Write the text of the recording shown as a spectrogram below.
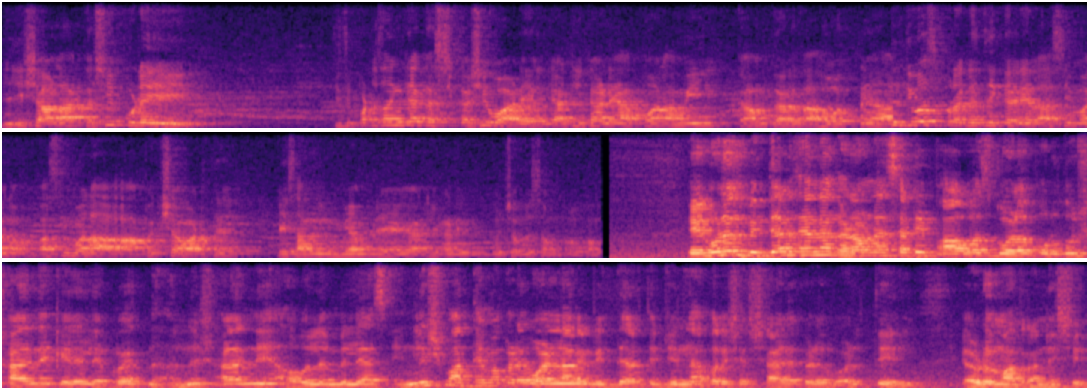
ही शाळा कशी पुढे येईल तिची पटसंख्या कशी कशी वाढेल या ठिकाणी आपण आम्ही काम करत आहोत. आणि दिवस प्रगती करेल अशी मला अशी मला अपेक्षा वाटते. हे सांगून मी आपल्या या ठिकाणी तुमच्याकडे शब्द संपवतो एकूणच विद्यार्थ्यांना घडवण्यासाठी पावस गोळप उर्दू शाळेने केलेले प्रयत्न अन्य शाळांनी अवलंबिल्यास इंग्लिश माध्यमाकडे वळणारे विद्यार्थी जिल्हा परिषद शाळेकडे वळतील एवढं मात्र निश्चित.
